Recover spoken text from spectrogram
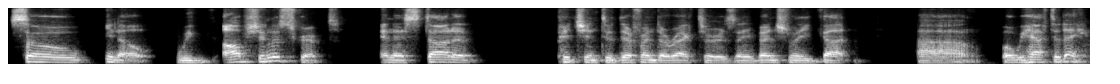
So you know, we optioned the script and I started pitching to different directors, and eventually got uh, what we have today.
